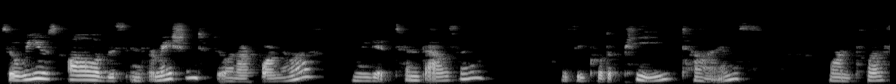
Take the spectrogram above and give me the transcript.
So we use all of this information to fill in our formula. We get 10,000 is equal to P times 1 plus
